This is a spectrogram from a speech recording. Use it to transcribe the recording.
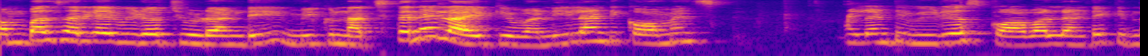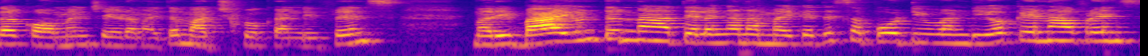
కంపల్సరీగా ఈ వీడియో చూడండి. మీకు నచ్చితేనే లైక్ ఇవ్వండి. ఇలాంటి కామెంట్స్ ఇలాంటి వీడియోస్ కావాలంటే కింద కామెంట్ చేయడం అయితే మర్చిపోకండి ఫ్రెండ్స్ మరి బాయ్ ఉంటున్నా. తెలంగాణ అమ్మాయికి అయితే సపోర్ట్ ఇవ్వండి. ఓకేనా ఫ్రెండ్స్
